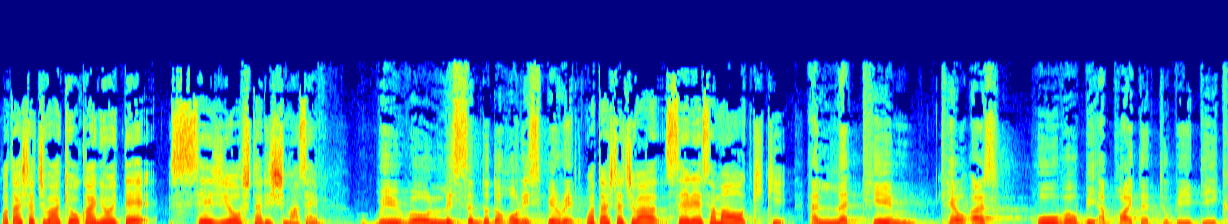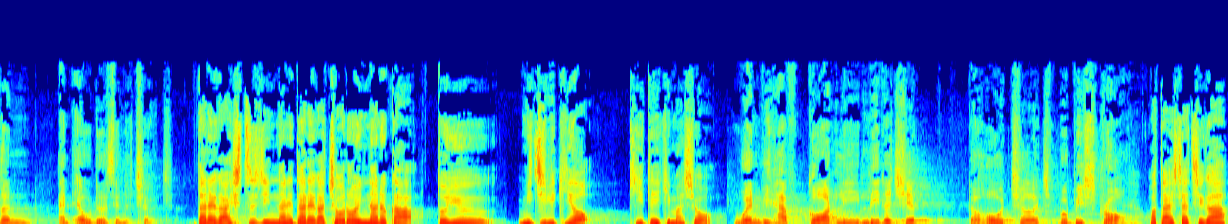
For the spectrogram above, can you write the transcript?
私たちは教会において政治をしたりしません。We will listen to the Holy Spirit 私たちは聖霊様を聞き、and let Him tell us who will be appointed to be deacon and elders in the church. 誰が羊になり、誰が長老になるかという導きを聞いていきましょう。When we have godly leadership, 私たちが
